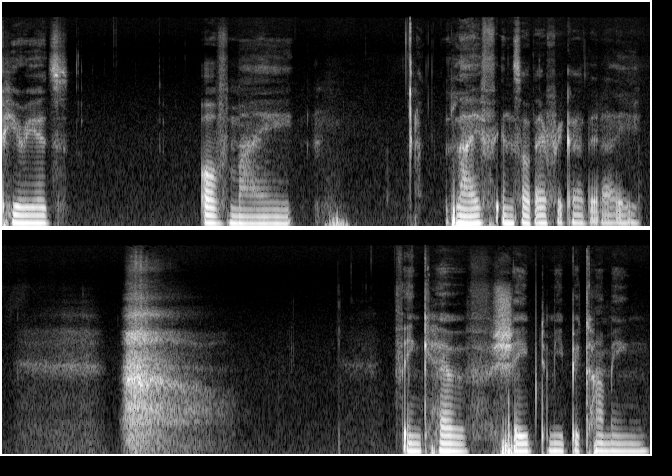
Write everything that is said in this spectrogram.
periods of my life in South Africa that I think have shaped me becoming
